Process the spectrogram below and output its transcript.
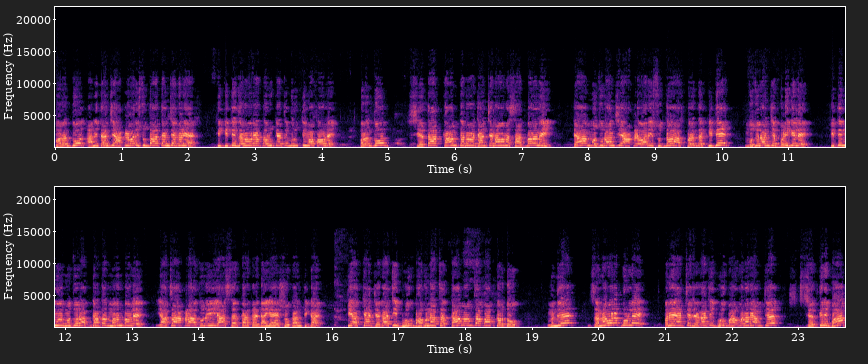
परंतु आणि त्यांची आकडेवारी सुद्धा त्यांच्याकडे आहे की किती जनावर या तालुक्याचे मृत्यू पावले परंतु शेतात काम करणाऱ्या ज्यांच्या नावानं सातबारा नाही त्या मजुरांची आकडेवारी सुद्धा आजपर्यंत किती मजुरांचे बळी गेले किती म- मजूर अपघातात मरण पावले याचा आकडा अजूनही या सरकारकडे नाही आहे शोकांतिक आहे. की अख्ख्या जगाची भूक भागवण्याचं काम आमचा बाप करतो. म्हणजे जनावर पुरले पण याच्या जगाची भूक भागवणारे आमचे शेतकरी बाप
